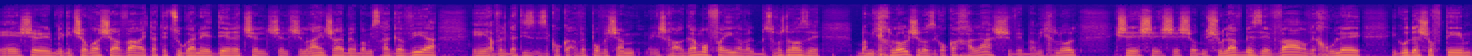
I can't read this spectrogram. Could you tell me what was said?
אה, שנגיד שבוע שעבר הייתה תצוגה נהדרת של, של, של ריינשרייבר במשחק גביע, אה, אבל לדעתי זה, זה כל כך, ופה ושם יש לך גם מופעים, אבל בסופו של דבר זה, במכלול שלו זה כל כך חלש, ובמכלול, כש, ש, ש, שעוד משולב בזה VAR וכולי, איגוד השופטים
